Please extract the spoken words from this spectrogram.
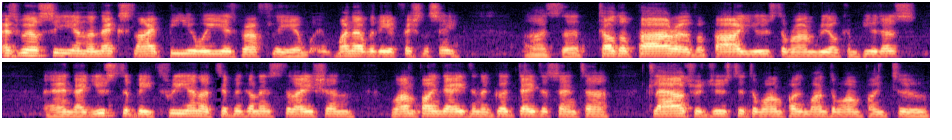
as we'll see in the next slide, PUE is roughly 1 over the efficiency. Uh, it's the total power over power used to run real computers. And that used to be 3 in a typical installation, 1.8 in a good data center. Clouds reduced it to 1.1 to 1.2.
